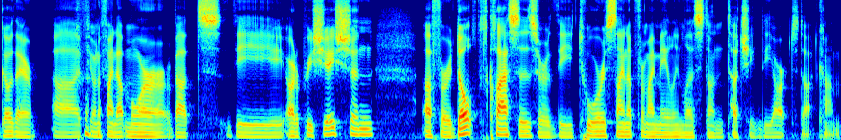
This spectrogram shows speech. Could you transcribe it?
Go there. Uh, if you want to find out more about the art appreciation uh, for adult classes or the tours, sign up for my mailing list on touchingtheart.com.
